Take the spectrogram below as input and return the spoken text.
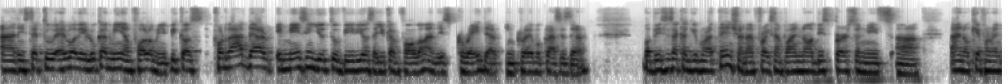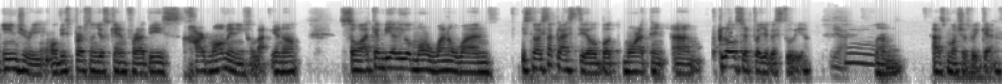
and instead to everybody look at me and follow me because for that there are amazing youtube videos that you can follow and it's great. There are incredible classes there. But this is i can give more attention. And for example i know this person needs uh, i know came from an injury or this person just came for this hard moment in her life you know? So i can be a little more one-on-one. It's not it's a class still but more atten- um, closer to a yoga studio. Yeah. Mm. um, as much as we can.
